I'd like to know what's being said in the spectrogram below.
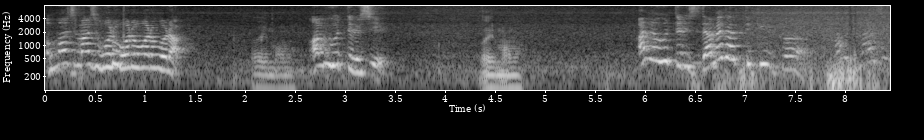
あマジマジほらほらほらほら Love you, mama. 雨降ってるし Love you, mama. 雨降ってるしダメだってキュー君マジ？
